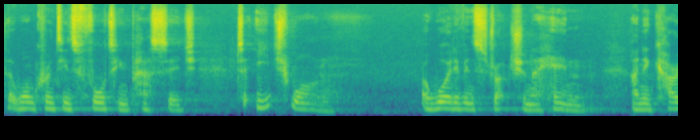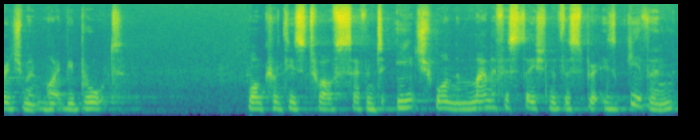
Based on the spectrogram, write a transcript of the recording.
that 1 Corinthians 14 passage, to each one, a word of instruction, a hymn, an encouragement might be brought. 1 Corinthians 12, 7, to each one, the manifestation of the Spirit is given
